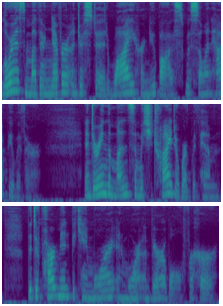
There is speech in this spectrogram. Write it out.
Laura's mother never understood why her new boss was so unhappy with her. And during the months in which she tried to work with him, the department became more and more unbearable for her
